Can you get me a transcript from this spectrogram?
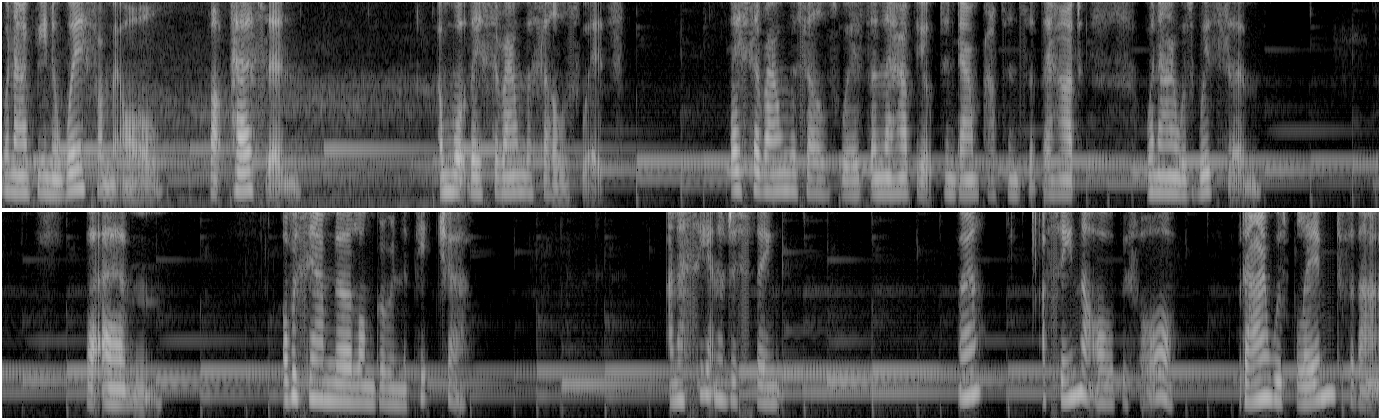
when I've been away from it all, that person and what they surround themselves with. They surround themselves with and they have the up and down patterns that they had when I was with them. But um obviously I'm no longer in the picture. And I see it and I just think, well, I've seen that all before. But I was blamed for that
